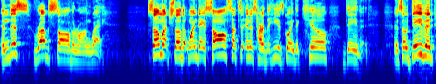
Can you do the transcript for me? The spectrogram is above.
And this rubs Saul the wrong way. So much so that one day Saul sets it in his heart that he is going to kill David. And so David,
